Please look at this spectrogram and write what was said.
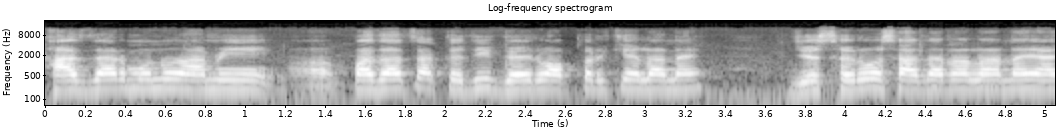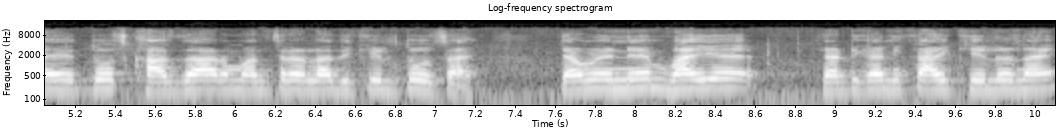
खासदार म्हणून आम्ही पदाचा कधी गैरवापर केला नाही. जे सर्वसाधारणाला नाही आहे तोच खासदार मंत्र्याला देखील तोच आहे. त्यामुळे नेमबाह्य या ठिकाणी काय केलं नाही.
